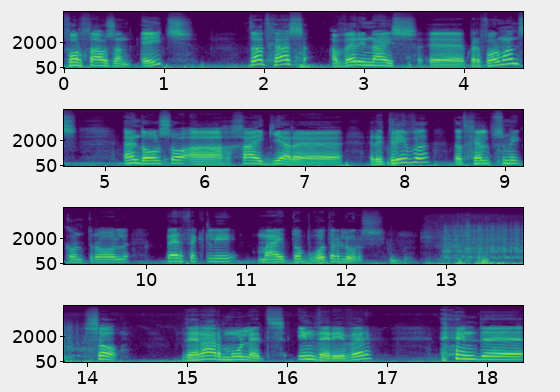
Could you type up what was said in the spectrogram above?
4000H that has a very nice uh, performance and also a high gear uh, retrieve that helps me control perfectly my top water lures. So there are mullets in the river and uh,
